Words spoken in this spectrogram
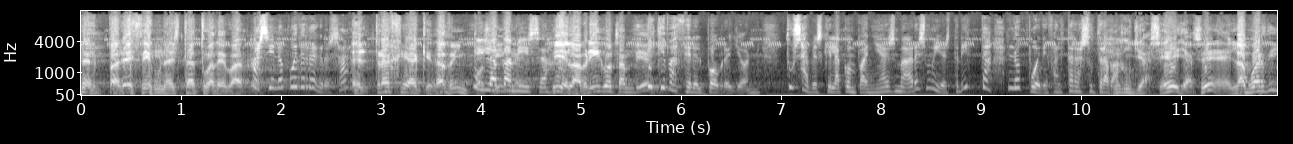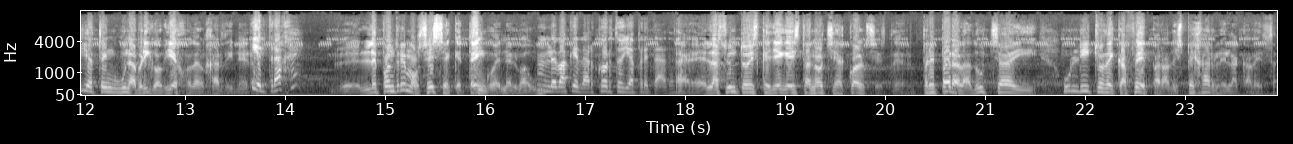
Parece una estatua de barro. Así no puede regresar. El traje ha quedado imposible. Y la camisa. Y el abrigo también. ¿Y qué va a hacer el pobre John? Tú sabes que la compañía Smart es muy estricta. No puede faltar a su trabajo. Ya sé, ya sé. En la guardilla tengo un abrigo viejo del jardinero. ¿Y el traje? Eh, Le pondremos ese que tengo en el baúl. Le va a quedar corto y apretado. Eh, El asunto es que llegue esta noche a Colchester. Prepara la ducha y un litro de café para despejarle la cabeza.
